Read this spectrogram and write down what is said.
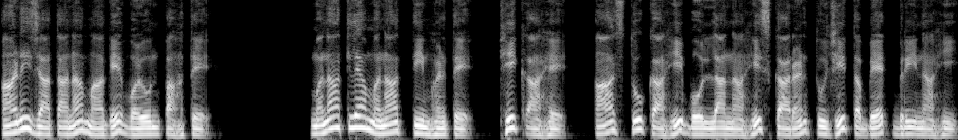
आणि जाताना मागे वळून पाहते. मनातल्या मनात ती म्हणते ठीक आहे. आज तू काही बोलला नाहीस कारण तुझी तब्येत ब्री नाही.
